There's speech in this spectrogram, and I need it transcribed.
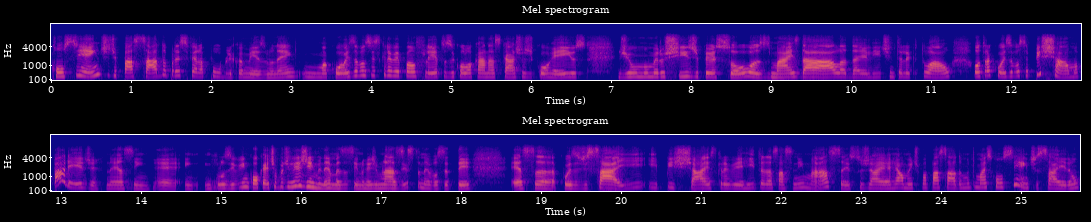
consciente de passada para a esfera pública mesmo, né? Uma coisa é você escrever panfletos e colocar nas caixas de correios de um número X de pessoas, mais da ala da elite intelectual. Outra coisa é você pichar uma parede, né? Assim, é, inclusive em qualquer tipo de regime, né? Mas assim, no regime nazista, né? Você ter essa coisa de sair e pichar, escrever Hitler assassino em massa, isso já é realmente uma passada muito mais consciente. Saíram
